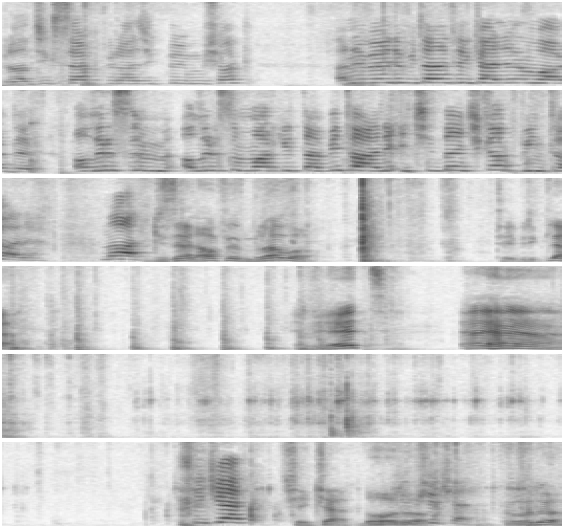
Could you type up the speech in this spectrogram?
Birazcık sert, birazcık da yumuşak. Hani böyle bir tane tekerleğim vardır. Alırsın, alırsın marketten bir tane, içinden çıkar bin tane. Nar. Güzel. Aferin. Bravo. Tebrikler. Evet. Ehe. Şeker. Doğru. Küp şeker. Doğru.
